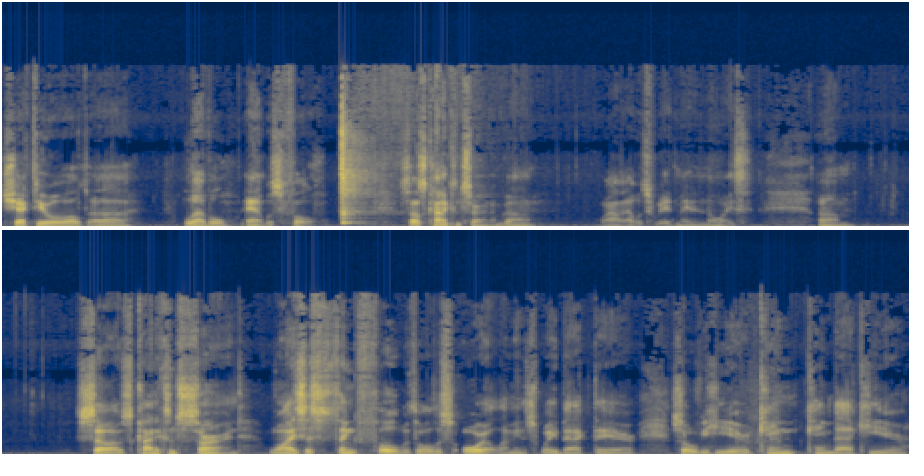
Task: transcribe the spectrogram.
check the oil uh, level, and it was full. So I was kind of concerned. I'm going, wow, that was weird. Made a noise. Um, so I was kind of concerned. Why is this thing full with all this oil? I mean, it's way back there. It's over here. Came came back here.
